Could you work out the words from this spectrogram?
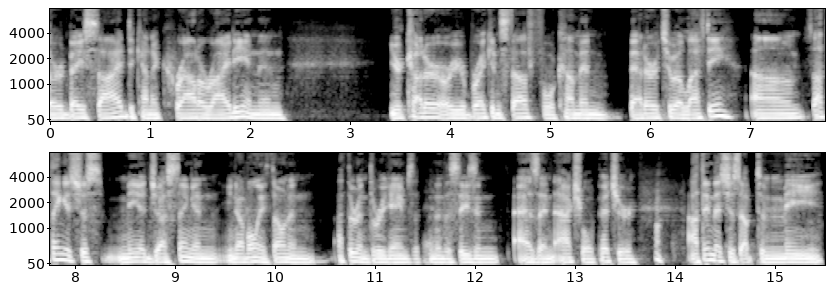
third base side to kind of crowd a righty, and then your cutter or your breaking stuff will come in better to a lefty. Um, so I think it's just me adjusting, and you know, I've only thrown in I threw in three games at the end of the season as an actual pitcher. I think that's just up to me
